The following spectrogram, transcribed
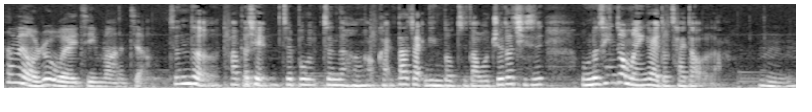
他们有入围金马奖，真的，他而且这部真的很好看，大家一定都知道。我觉得其实我们的听众们应该也都猜到了啦。嗯，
